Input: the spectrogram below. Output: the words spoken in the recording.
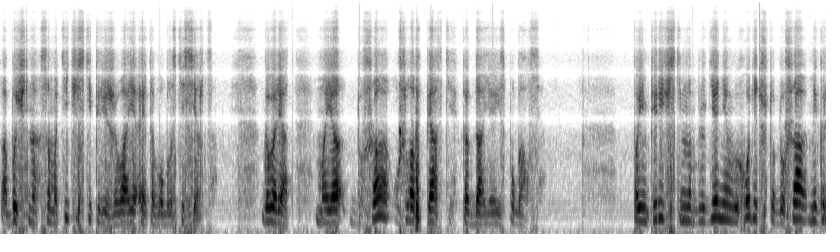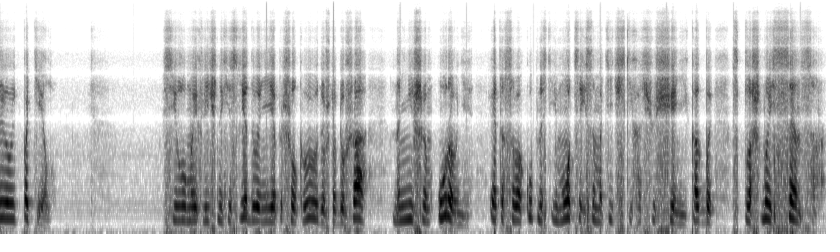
обычно соматически переживая это в области сердца говорят, моя душа ушла в пятки, когда я испугался. По эмпирическим наблюдениям выходит, что душа мигрирует по телу. В силу моих личных исследований я пришел к выводу, что душа на низшем уровне это совокупность эмоций и соматических ощущений, как бы сплошной сенсор.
